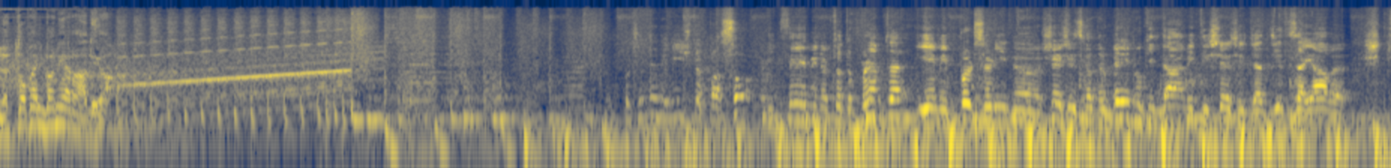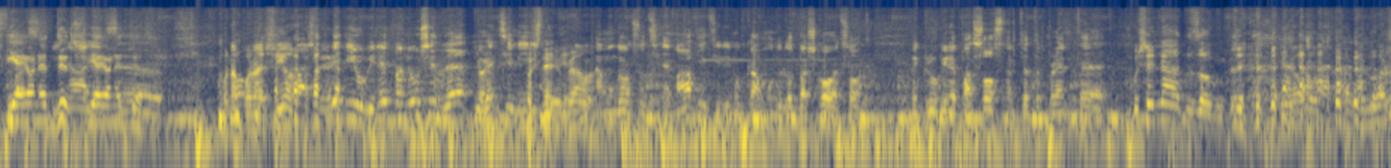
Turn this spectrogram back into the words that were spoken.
në Top Albania Radio. Përshëndetje miq te Paso, rikthehemi në këtë të premte, jemi përsëri në sheshin Skënderbej, nuk i ndahemi këtij sheshi gjatë gjithë kësaj jave. Shtëpia jonë e dytë, shtëpia jonë e dytë. Po na po na shijon. Redi ju vinet Manushin dhe Lorenci Mini. Përshëndetje. Na mungon sot sinemati, i cili nuk ka mundur të bashkohet sot me grupin e Pasos në këtë të premte. Kush e la atë zogun? Jo, po, ka filluar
